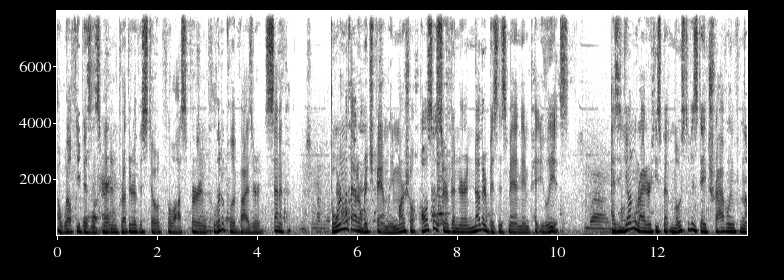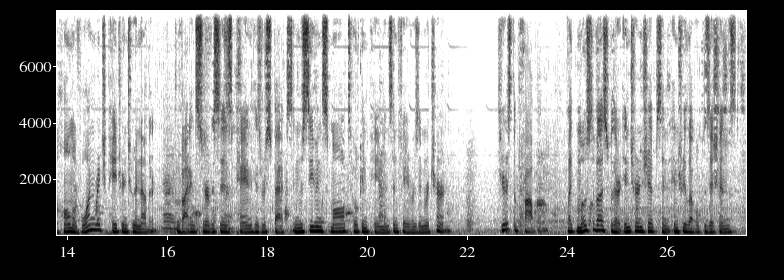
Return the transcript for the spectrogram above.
a wealthy businessman and brother of the Stoic philosopher and political advisor Seneca. Born without a rich family, Martial also served under another businessman named Petilius. As a young writer, he spent most of his day traveling from the home of one rich patron to another, providing services, paying his respects, and receiving small token payments and favors in return. Here's the problem. Like most of us with our internships and entry level positions,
